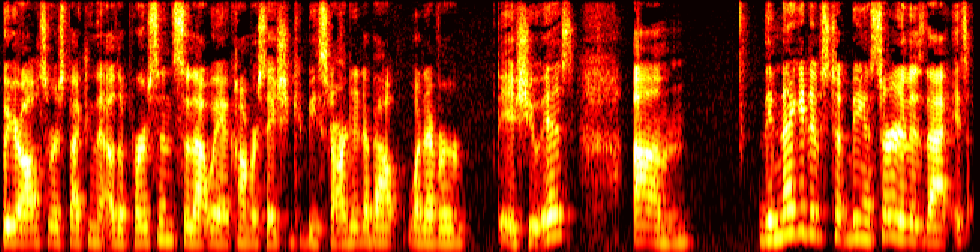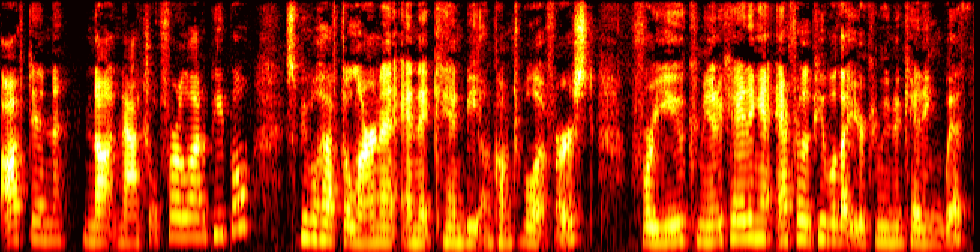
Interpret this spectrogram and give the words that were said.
but you're also respecting the other person so that way a conversation can be started about whatever the issue is. Um, the negatives to being assertive is that it's often not natural for a lot of people. So people have to learn it and it can be uncomfortable at first for you communicating it and for the people that you're communicating with.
